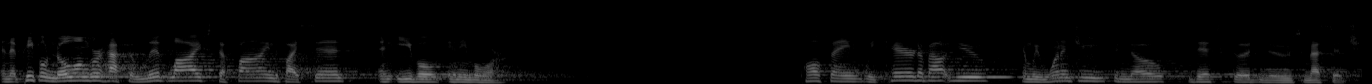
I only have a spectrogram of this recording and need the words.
and that people no longer have to live lives defined by sin and evil anymore. Paul saying, We cared about you and we wanted you to know this good news message.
